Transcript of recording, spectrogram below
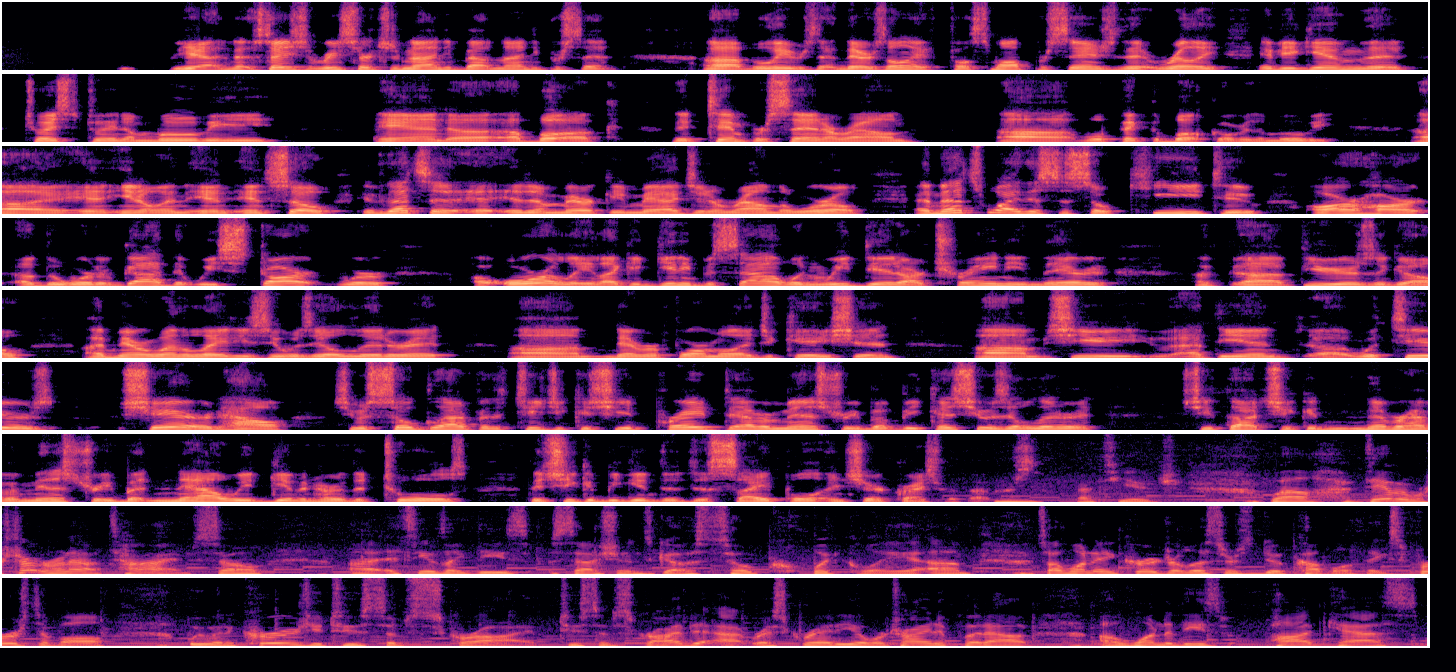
Yeah, studies research are ninety about ninety percent uh, believers, and there's only a small percentage that really, if you give them the choice between a movie and uh, a book, that ten percent around uh, will pick the book over the movie. Uh, and you know, and, and and so if that's a, an American imagine around the world, and that's why this is so key to our heart of the Word of God that we start where uh, orally, like in Guinea-Bissau, when we did our training there a, a, few years ago. I remember one of the ladies who was illiterate, um, never formal education. Um, she, at the end, uh, with tears, shared how she was so glad for the teaching because she had prayed to have a ministry, but because she was illiterate, she thought she could never have a ministry, but now we'd given her the tools that she could begin to disciple and share Christ with others. Mm, that's huge. Well, David, we're starting to run out of time. So uh, it seems like these sessions go so quickly. Um, so I want to encourage our listeners to do a couple of things. First of all, we would encourage you to subscribe, to subscribe to At Risk Radio. We're trying to put out uh, one of these podcasts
